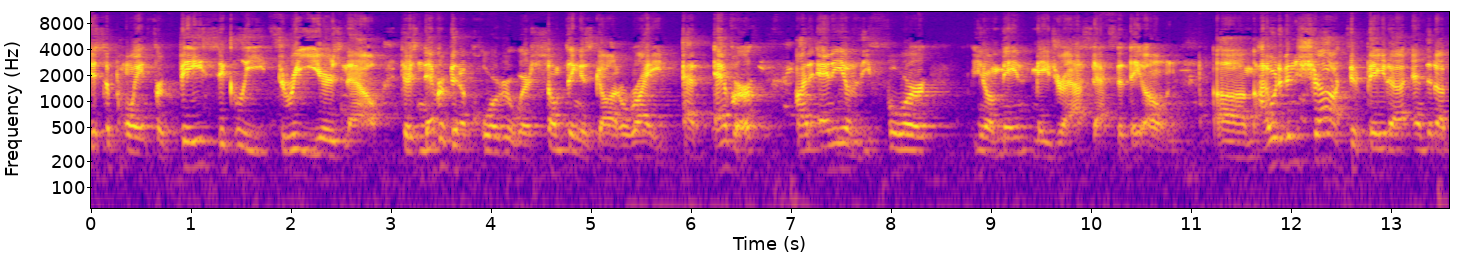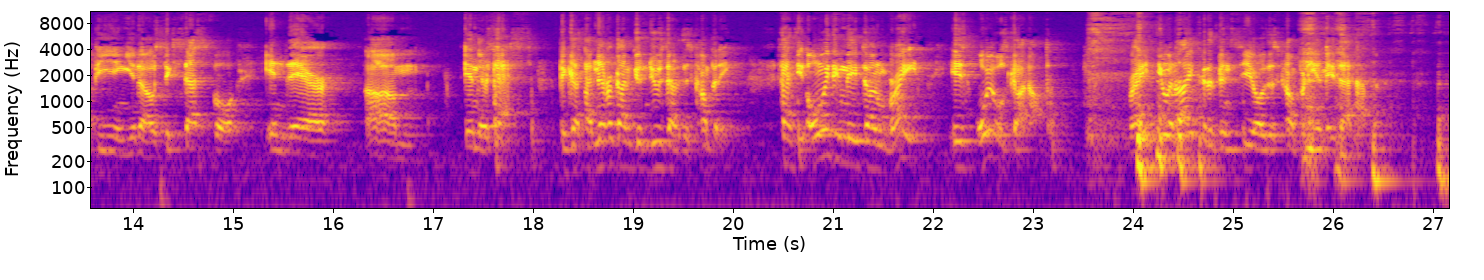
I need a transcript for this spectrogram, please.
disappoint for basically three years now. There's never been a quarter where something has gone right at ever on any of the four, you know, main major assets that they own. Um, I would have been shocked if Beta ended up being, you know, successful in their um, in their test because I've never gotten good news out of this company. In fact, the only thing they've done right is oil's gone up. Right? you and I could have been CEO of this company and made that happen.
